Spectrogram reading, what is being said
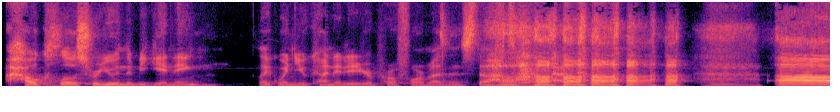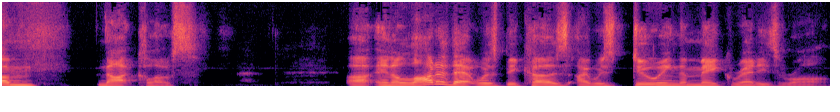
how close were you in the beginning? Like when you kind of did your pro formas and stuff? um, not close. Uh, and a lot of that was because I was doing the make readies wrong.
